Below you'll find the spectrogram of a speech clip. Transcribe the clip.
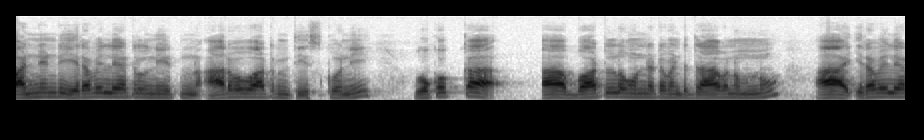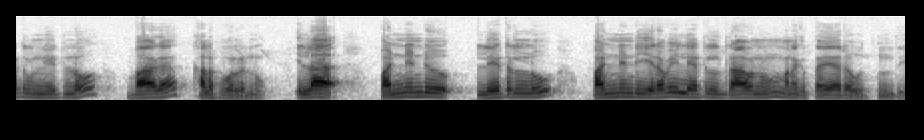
పన్నెండు ఇరవై లీటర్ల నీటిని ఆర్వ వాటర్ని తీసుకొని ఒక్కొక్క ఆ బాటిల్లో ఉన్నటువంటి ద్రావణమును ఆ ఇరవై లీటర్ల నీటిలో బాగా కలపవలను. ఇలా పన్నెండు లీటర్లు పన్నెండు ఇరవై లీటర్ల ద్రావణం మనకు తయారవుతుంది.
